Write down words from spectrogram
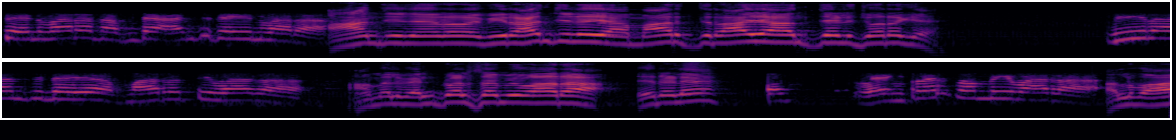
ಶನಿವಾರ ನಮ್ದೇ ಆಂಜನೇಯನ ವಾರ. ಆಂಜನೇಯ ವೀರಾಂಜನೇಯ ಮಾರುತಿ ರಾಯ ಅಂತೇಳಿ ಜೋರಾಗೆ. ವೀರಾಂಜನೇಯ ಮಾರುತಿ ವಾರ. ಆಮೇಲೆ ವೆಂಕಟೇಶ್ವರ ಸ್ವಾಮಿ ವಾರ. ಏನ್ ಹೇಳಿ? ವೆಂಕಟೇಶ್ವರ ಸ್ವಾಮಿ ವಾರ. ಅಲ್ವಾ?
